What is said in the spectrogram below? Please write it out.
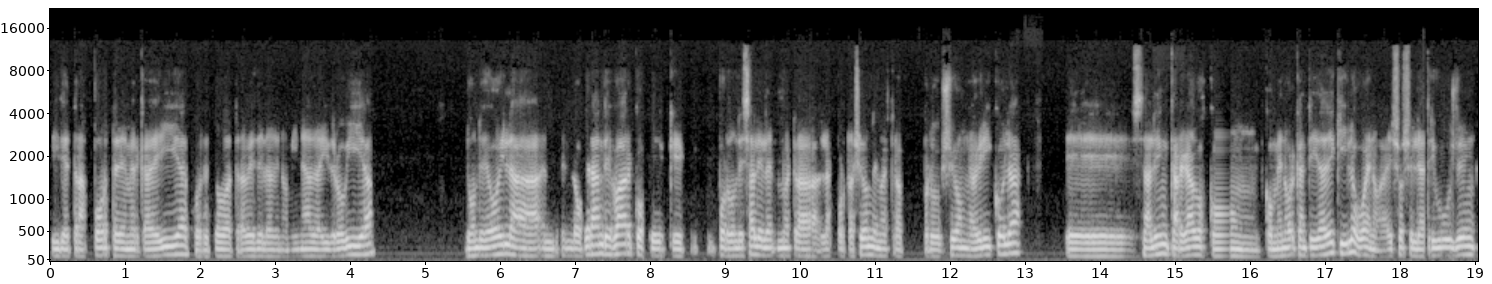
y de transporte de mercaderías, sobre todo a través de la denominada hidrovía, donde hoy la, los grandes barcos que, que, por donde sale la, nuestra, la exportación de nuestra producción agrícola eh, salen cargados con, con, menor cantidad de kilos, bueno, a eso se le atribuyen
